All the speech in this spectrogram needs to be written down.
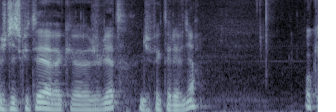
je discutais avec euh, Juliette du fait que tu allais venir. Ok.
